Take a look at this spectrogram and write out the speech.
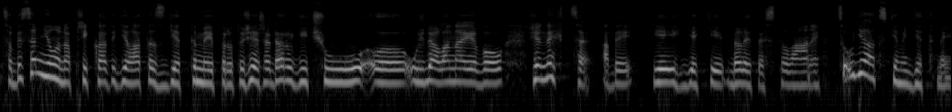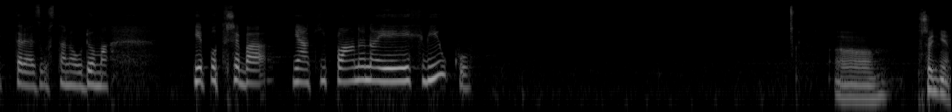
Co by se mělo například dělat s dětmi, protože řada rodičů uh, už dala najevo, že nechce, aby jejich děti byly testovány. Co udělat s těmi dětmi, které zůstanou doma? Je potřeba nějaký plán na jejich výuku? Uh, předně.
